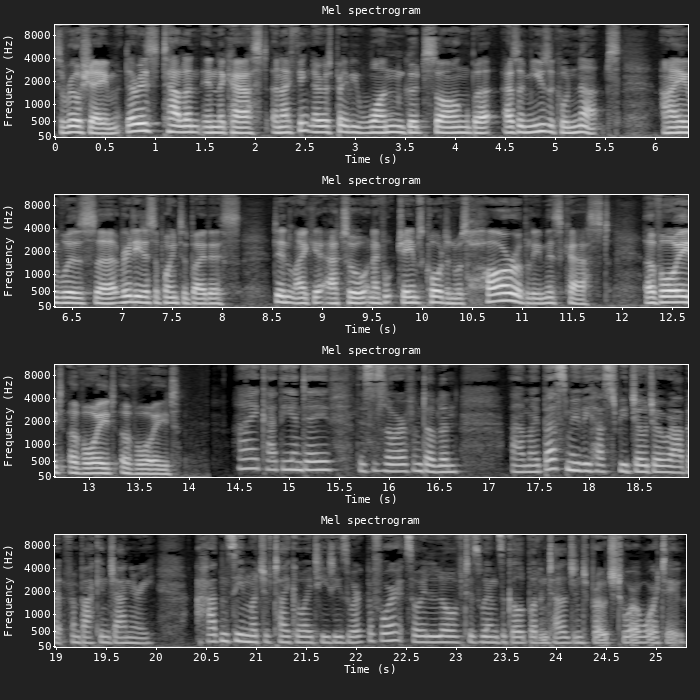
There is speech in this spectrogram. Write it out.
It's a real shame. There is talent in the cast, and I think there is maybe one good song, but as a musical nut, I was uh, really disappointed by this. Didn't like it at all, and I thought James Corden was horribly miscast. Avoid, avoid, avoid. Hi, Kathy and Dave. This is Laura from Dublin. Uh, my best movie has to be Jojo Rabbit from back in January. Hadn't seen much of Taika Waititi's work before, so I loved his whimsical but intelligent approach to World War II. It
